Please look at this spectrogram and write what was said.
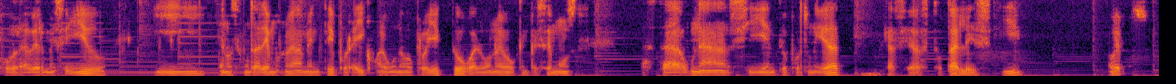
por haberme seguido y ya nos encontraremos nuevamente por ahí con algún nuevo proyecto o algo nuevo que empecemos hasta una siguiente oportunidad. Gracias totales y nos vemos.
